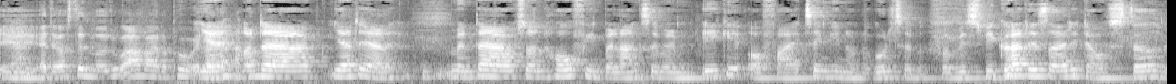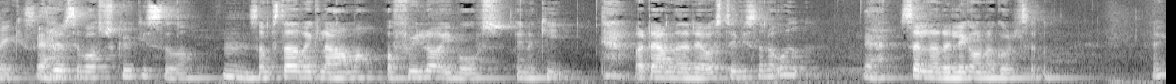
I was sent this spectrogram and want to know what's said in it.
Øh, ja. Er det også den måde, du arbejder på? Eller ja, og der, ja, det er det. Men der er jo sådan en hårfin balance mellem ikke at feje ting ind under gulvtæppet. For hvis vi gør det, så er det der jo stadigvæk. Så ja. bliver det til vores skyggesider, mm. som stadigvæk larmer og fylder i vores energi. Og dermed er det også det, vi sender ud. Ja. Selv når det ligger under gulvtæppet. Okay?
